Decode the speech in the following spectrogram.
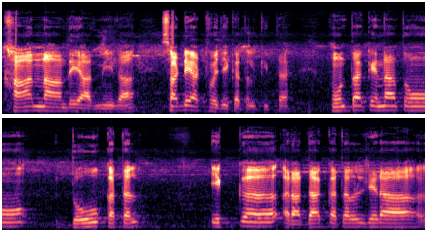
ਖਾਨ ਨਾਂ ਦੇ ਆਦਮੀ ਦਾ 8:30 ਵਜੇ ਕਤਲ ਕੀਤਾ। ਹੁਣ ਤੱਕ ਇਹਨਾਂ ਤੋਂ ਦੋ ਕਤਲ, ਇੱਕ ਇਰਾਦਾ ਕਤਲ ਜਿਹੜਾ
